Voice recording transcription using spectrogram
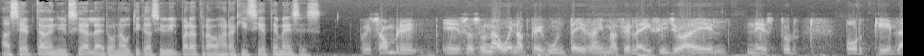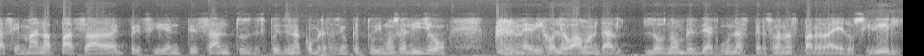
acepta venirse a la Aeronáutica Civil para trabajar aquí siete meses? Pues hombre, eso es una buena pregunta y esa misma se la hice yo a él, Néstor, porque la semana pasada el presidente Santos, después de una conversación que tuvimos él y yo, me dijo le voy a mandar los nombres de algunas personas para la Aerocivil.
